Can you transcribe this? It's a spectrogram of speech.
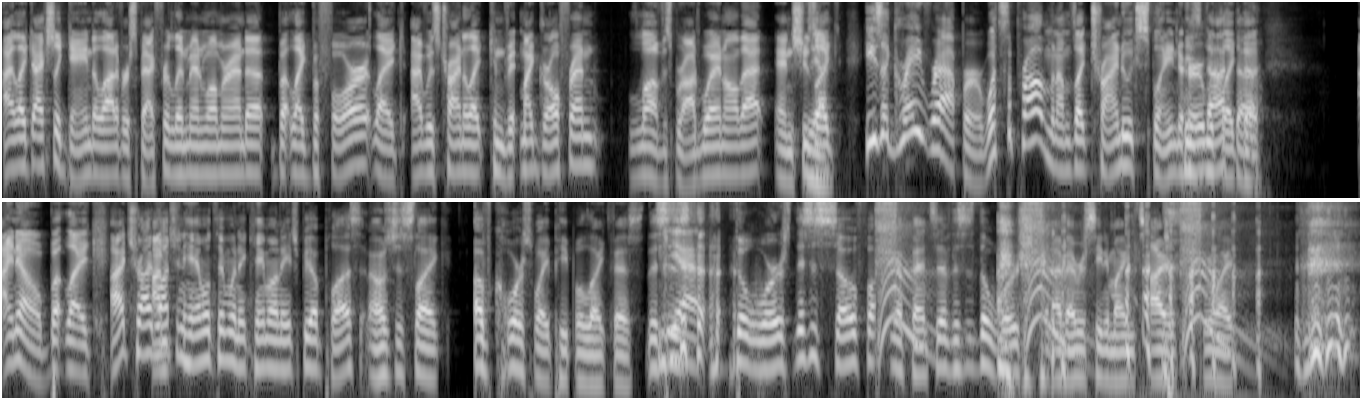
I like actually gained a lot of respect for Lin Manuel Miranda. But like before, like I was trying to like convince my girlfriend loves Broadway and all that, and she's Yeah. like, "He's a great rapper. What's the problem?" And I was like trying to explain to He's her with not, like though. the. I know, but like I tried I'm- watching Hamilton when it came on HBO Plus, and I was just like, "Of course, white people like this. This is Yeah. the worst. This is so fucking offensive. This is the worst shit I've ever seen in my entire fucking life."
